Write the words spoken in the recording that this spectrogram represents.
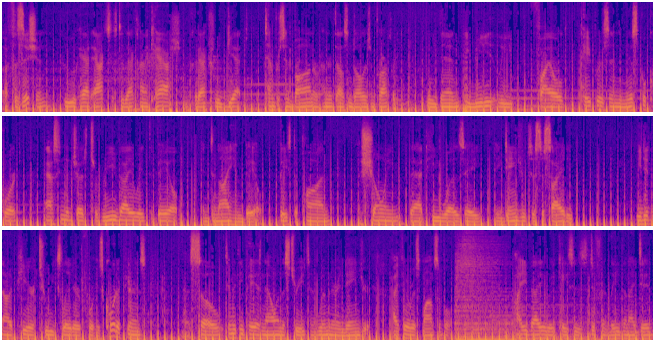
a physician who had access to that kind of cash and could actually get 10% bond or $100,000 in property. We then immediately filed papers in the municipal court asking the judge to reevaluate the bail and deny him bail based upon a showing that he was a, a danger to society. He did not appear two weeks later for his court appearance, so Timothy Pay is now on the streets and women are in danger. I feel responsible. I evaluate cases differently than I did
